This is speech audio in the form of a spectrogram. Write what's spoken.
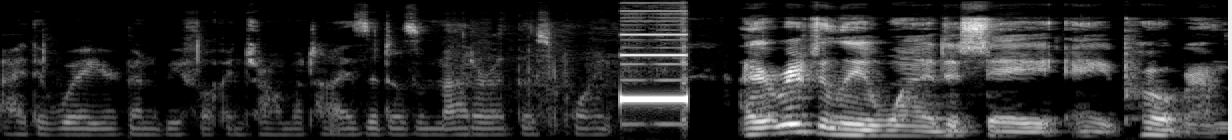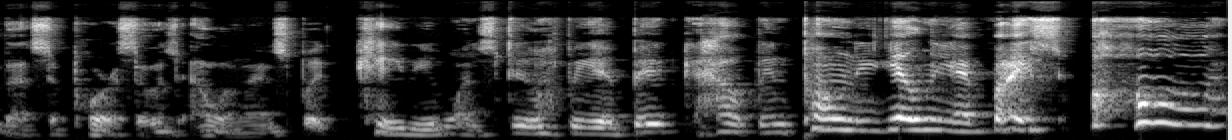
Either way, you're gonna be fucking traumatized. It doesn't matter at this point. I originally wanted to say a program that supports those elements, but Katie wants to be a big helping pony yelling advice. Oh!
